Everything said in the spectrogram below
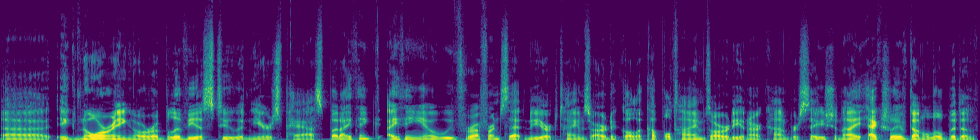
uh, ignoring or oblivious to in years past. But I think I think you know we've referenced that New York Times article a couple times already in our conversation. I actually have done a little bit of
